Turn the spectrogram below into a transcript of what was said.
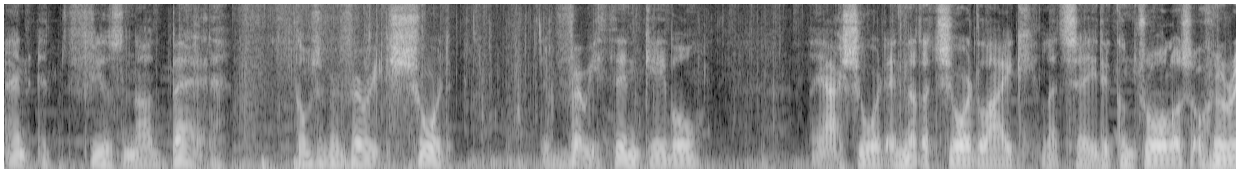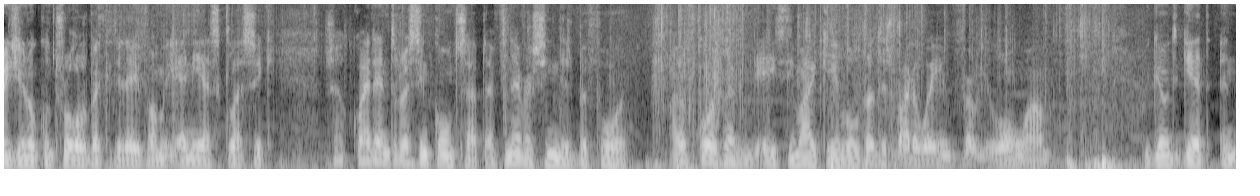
and it feels not bad. It comes with a very short, a very thin cable. Yeah, short and not that short like, let's say, the controllers or the original controllers back in the day from the NES Classic. So quite interesting concept. I've never seen this before. And of course, we're having the HDMI cable. That is, by the way, a very long one. We're going to get a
